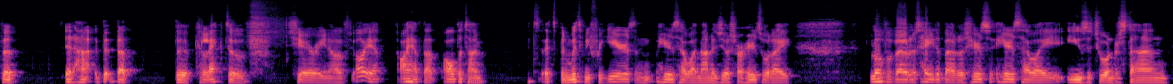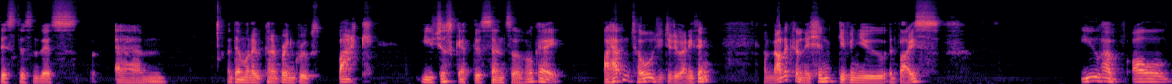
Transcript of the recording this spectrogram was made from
that it ha- that, that the collective sharing of, oh yeah, I have that all the time. It's it's been with me for years, and here's how I manage it, or here's what I love about it, hate about it. Here's here's how I use it to understand this, this, and this. Um, and then when I kind of bring groups back, you just get this sense of okay, I haven't told you to do anything. I'm not a clinician giving you advice. You have all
